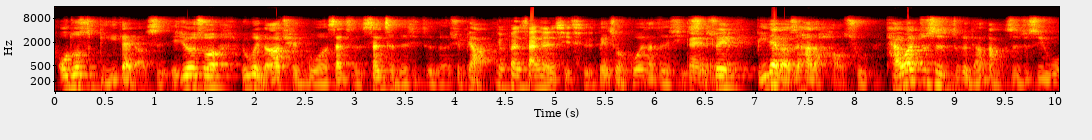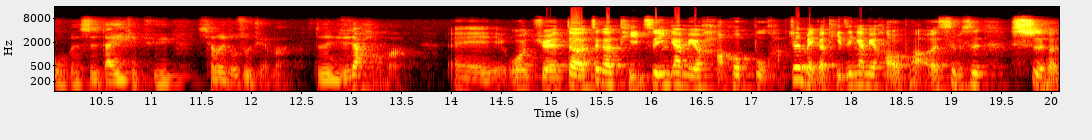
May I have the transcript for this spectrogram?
欧洲是比例代表制，也就是说，如果你拿到全国三成三成的这个选票，就分三成的席次。没错，国会三成的席次，所以比例代表是它的好处。台湾就是这个两党制，就是因为我们是单一选区，相对多数决嘛，对不对？你觉得这样好吗？诶，我觉得这个体制应该没有好或不好，就是每个体制应该没有好或不好，而是不是适合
